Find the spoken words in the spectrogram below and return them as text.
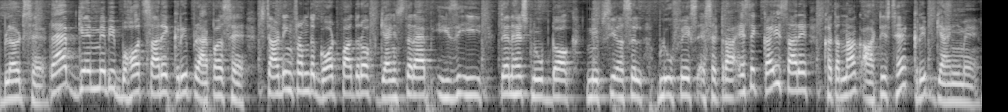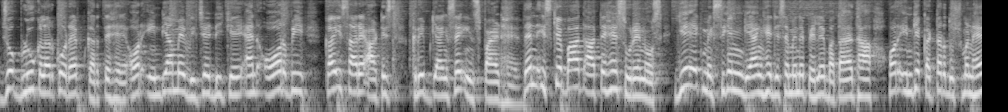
ब्लड्स है। रैप गेम में भी बहुत सारे क्रिप रैपर्स है starting from the godfather of gangster rap Eazy E then है Snoop Dogg Nipsey Hussle Blueface etcetera ऐसे कई सारे खतरनाक आर्टिस्ट है क्रिप गैंग में, जो ब्लू कलर को रैप करते हैं और इंडिया में विजय डीके एंड और भी कई सारे आर्टिस्ट क्रिप गैंग से इंस्पायर्ड है। देन इसके बाद आते हैं सुरेनोस ये एक मेक्सिकन गैंग है, जिसे मैंने पहले बताया था और इनके कट्टर दुश्मन है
